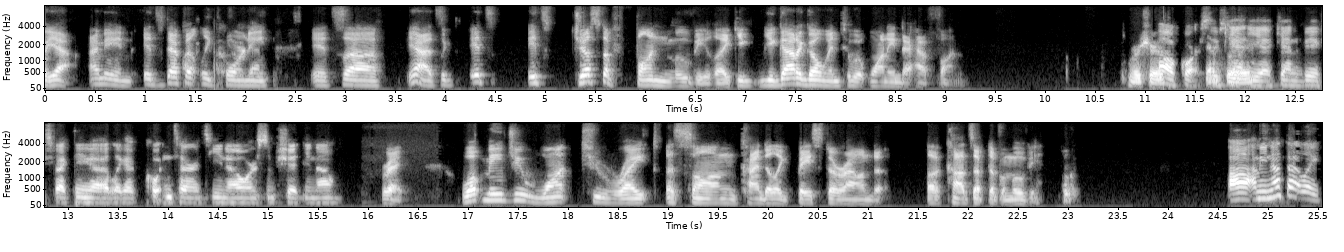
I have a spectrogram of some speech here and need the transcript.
yeah. I mean, it's definitely corny. It's uh yeah, it's a it's it's just a fun movie. Like you you got to go into it wanting to have fun. for sure. Oh, of course. You can't, Absolutely. yeah, can't be expecting uh, like a Quentin Tarantino or some shit, you know. Right. What made you want to write a song kind of like based around a concept of a movie? Uh, I mean, not that like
